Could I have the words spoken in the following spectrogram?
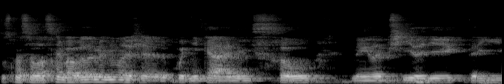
To jsme se vlastně bavili minule, že do podnikání jsou nejlepší lidi, kteří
